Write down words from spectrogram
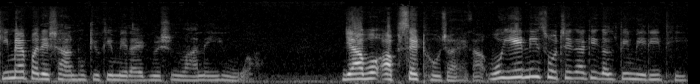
कि मैं परेशान हूँ क्योंकि मेरा एडमिशन वहाँ नहीं हुआ, या वो अपसेट हो जाएगा, वो ये नहीं सोचेगा कि गलती मेरी थी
